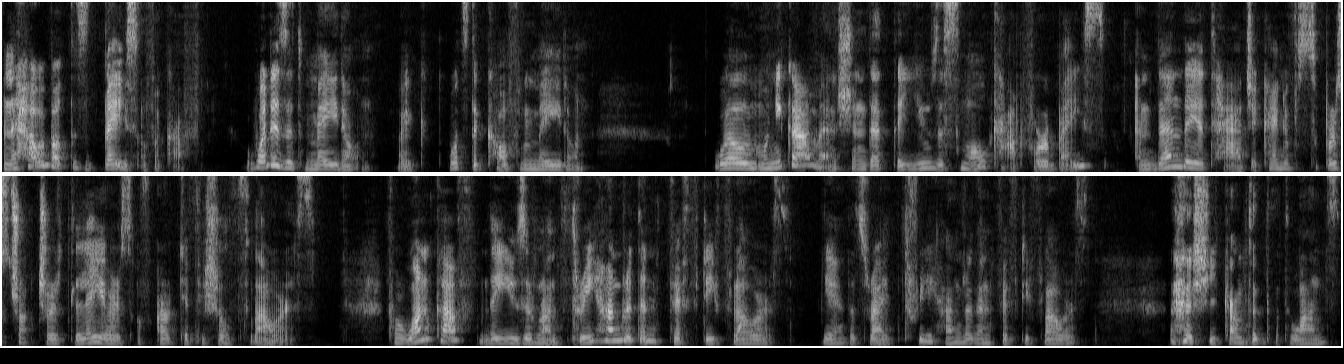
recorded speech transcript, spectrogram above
And how about this base of a cuff? What is it made on? Like, what's the cuff made on? Well, Monika mentioned that they use a small cap for a base and then they attach a kind of superstructured layers of artificial flowers. For one cuff, they use around 350 flowers. Yeah, that's right, 350 flowers. she counted that once.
